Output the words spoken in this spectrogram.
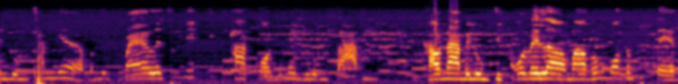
ล่นลุมฉันเนี่ย มันไม่แฟร์เลยสักนิดภาคก่อนก็ไม่ลุมสามคราวหน้าไม่ลุมสิบคนไปแล้วมาพราะมองทั้งเตน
